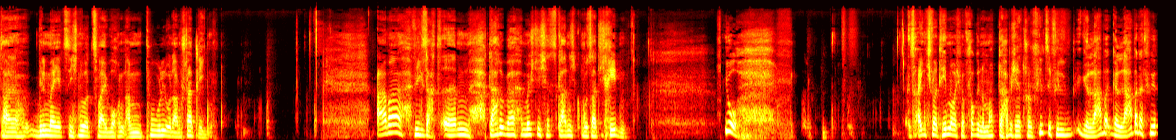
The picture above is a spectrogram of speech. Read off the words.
da will man jetzt nicht nur zwei Wochen am Pool oder am Strand liegen. Aber wie gesagt, ähm, darüber möchte ich jetzt gar nicht großartig reden. Jo. Das ist eigentlich mal ein Thema, was ich mir vorgenommen habe. Da habe ich jetzt schon viel zu viel Gelaber, Gelaber dafür.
